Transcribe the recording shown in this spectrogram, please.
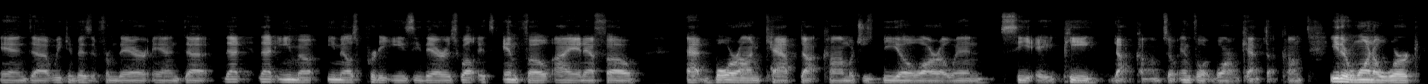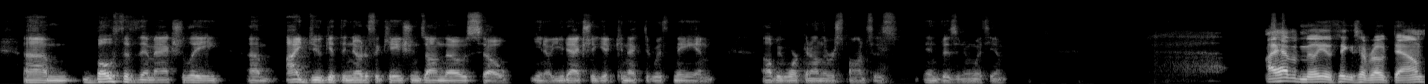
and uh, we can visit from there. And uh, that that email email is pretty easy there as well. It's info info at boroncap.com, which is B O R O N C A P.com. So info at boroncap.com. Either one will work. Um, both of them actually, um, I do get the notifications on those. So, you know, you'd actually get connected with me and I'll be working on the responses and visiting with you. I have a million things I wrote down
